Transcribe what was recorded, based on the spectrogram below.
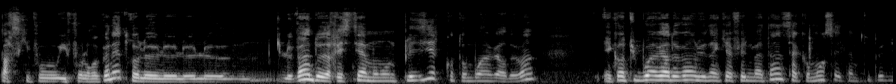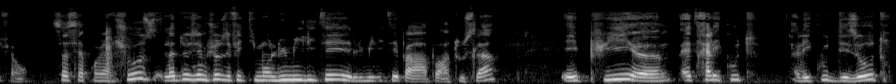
Parce qu'il faut, il faut le reconnaître, le vin doit rester un moment de plaisir quand on boit un verre de vin. Et quand tu bois un verre de vin au lieu d'un café le matin, ça commence à être un petit peu différent. Ça, c'est la première chose. La deuxième chose, effectivement, l'humilité, l'humilité par rapport à tout cela. Et puis, euh, être à l'écoute, à l'écoute des autres.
